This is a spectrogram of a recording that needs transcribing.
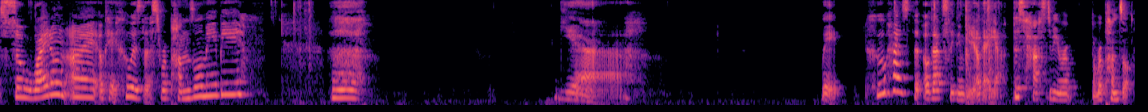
So why don't I, okay, who is this? Rapunzel maybe? Ugh. Yeah. Wait, who has the, oh, that's Sleeping Beauty. Okay, yeah, this has to be Rapunzel.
